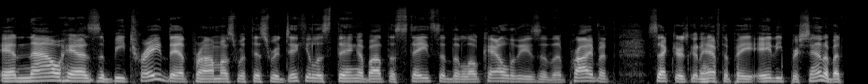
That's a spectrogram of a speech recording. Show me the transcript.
and now has betrayed that promise with this ridiculous thing about the states and the localities and the private sector is going to have to pay 80% of it.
